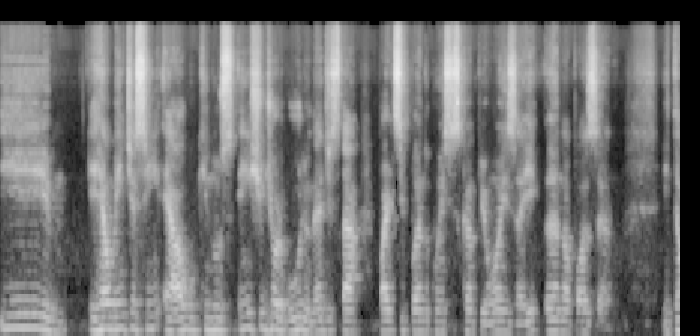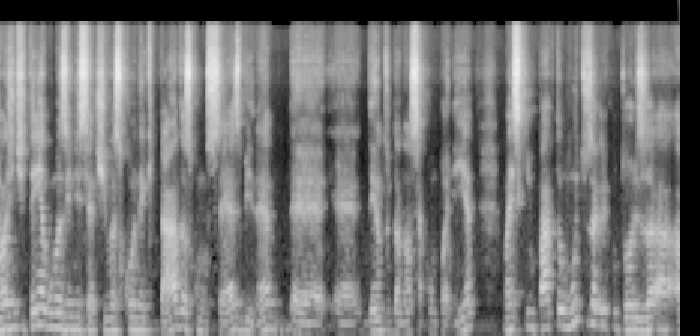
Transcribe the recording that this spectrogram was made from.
E, e realmente, assim, é algo que nos enche de orgulho, né, de estar participando com esses campeões aí ano após ano. Então, a gente tem algumas iniciativas conectadas com o SESB, né, é, é, dentro da nossa companhia, mas que impactam muitos agricultores a, a,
